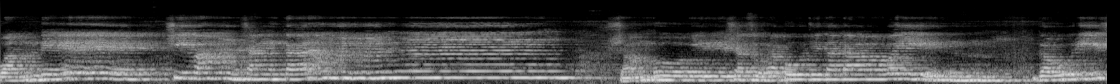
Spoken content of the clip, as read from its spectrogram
वंदे शिवं शङ्करम्। शम्भो गिरीशसुरपूजितकामवैरिन् गौरीश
